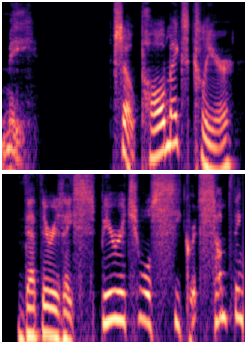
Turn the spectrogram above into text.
me. So Paul makes clear that there is a spiritual secret, something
